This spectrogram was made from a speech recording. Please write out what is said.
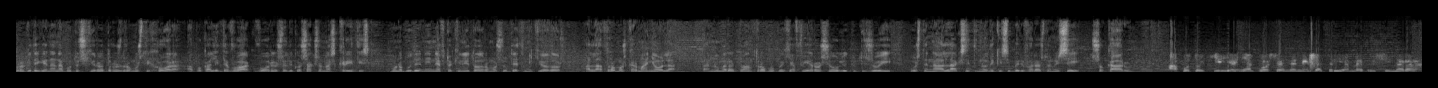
Πρόκειται για έναν από τους χειρότερους δρόμους στη χώρα. Αποκαλείται ΒΟΑΚ, Βόρειος Οδικός Άξονας Κρήτης. Μόνο που δεν είναι αυτοκινητόδρομος ούτε εθνική οδός, αλλά δρόμος Καρμανιόλα. Τα νούμερα του ανθρώπου που έχει αφιερώσει όλη του τη ζωή ώστε να αλλάξει την οδική συμπεριφορά στο νησί σοκάρουν. Από το 1993 μέχρι σήμερα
